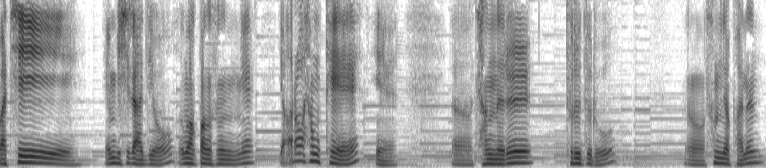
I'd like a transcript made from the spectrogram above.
마치 MBC 라디오 음악 방송의 여러 형태의 예, 어, 장르를 두루두루 어, 섭렵하는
